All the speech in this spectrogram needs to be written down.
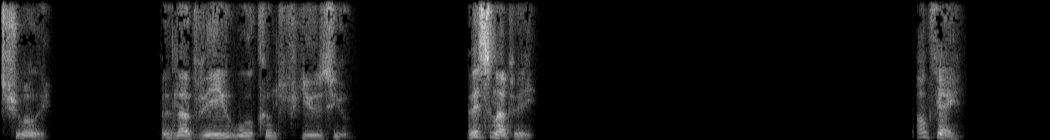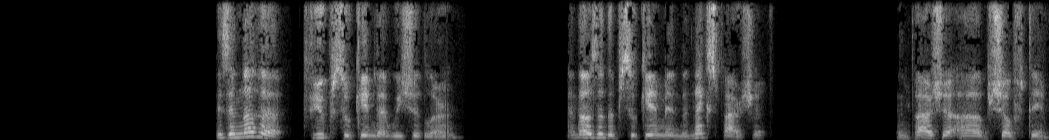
surely, the Navi will confuse you. This Navi Okay. There's another few psukim that we should learn. And those are the psukim in the next parsha, in parsha of Shoftim.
